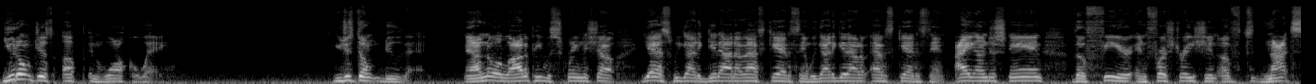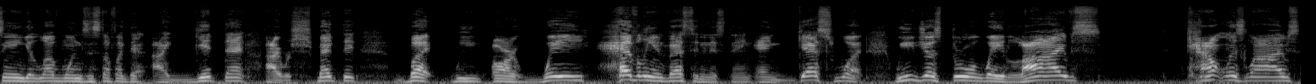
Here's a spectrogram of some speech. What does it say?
you don't just up and walk away. You just don't do that. And I know a lot of people scream and shout, yes, we got to get out of Afghanistan. We got to get out of Afghanistan. I understand the fear and frustration of not seeing your loved ones and stuff like that. I get that. I respect it. But we are way heavily invested in this thing. And guess what? We just threw away lives, countless lives,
